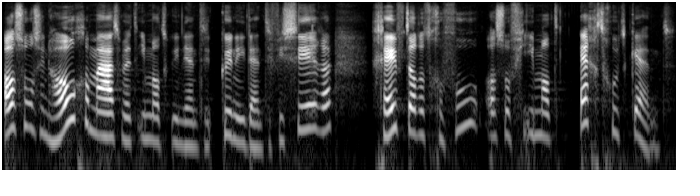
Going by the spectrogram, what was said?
Als we ons in hoge mate met iemand kunnen identificeren, geeft dat het gevoel alsof je iemand echt goed kent.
